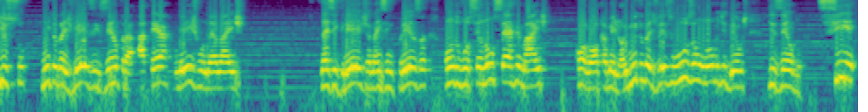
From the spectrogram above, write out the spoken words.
Isso muitas das vezes entra até mesmo né, nas, nas igrejas, nas empresas, quando você não serve mais, coloca melhor. E muitas das vezes usam o nome de Deus, dizendo: se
